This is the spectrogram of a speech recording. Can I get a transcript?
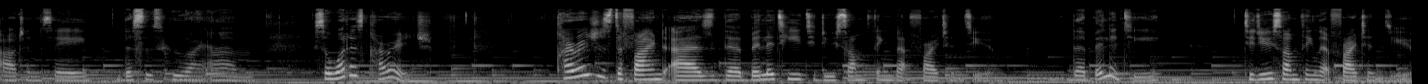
out and say, This is who I am. So, what is courage? Courage is defined as the ability to do something that frightens you. The ability to do something that frightens you.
